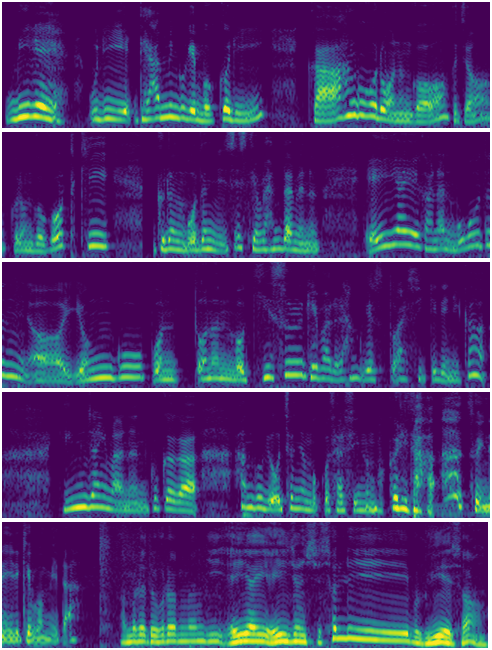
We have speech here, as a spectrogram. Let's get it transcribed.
미래 우리 대한민국의 먹거리가 한국으로 오는 거 그죠 그런 거고 특히 그런 모든 시스템을 한다면은 AI에 관한 모든 어, 연구 또는 뭐 기술 개발을 한국에서 또 할 수 있게 되니까 굉장히 많은 국가가 한국이 5천 년 먹고 살 수 있는 먹거리다. 저희는 이렇게 봅니다. 아무래도 그러면 이 AI 에이전시 설립을 위해서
